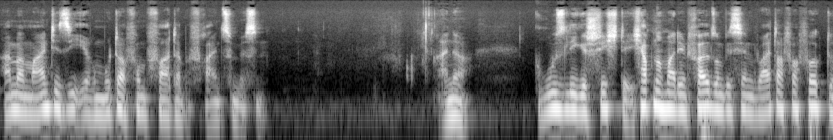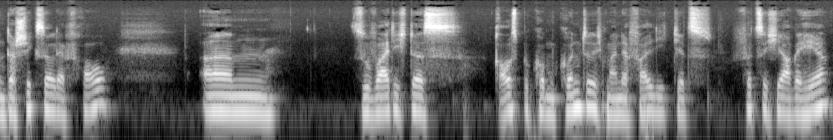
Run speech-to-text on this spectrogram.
Einmal meinte sie, ihre Mutter vom Vater befreien zu müssen. Eine gruselige Geschichte. Ich habe noch mal den Fall so ein bisschen weiterverfolgt und das Schicksal der Frau. Ähm, soweit ich das rausbekommen konnte, ich meine, der Fall liegt jetzt 40 Jahre her.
